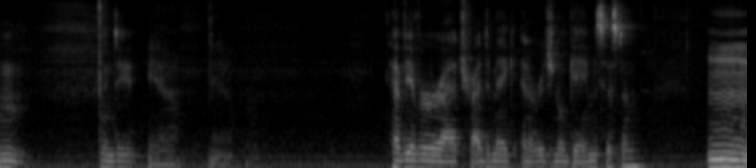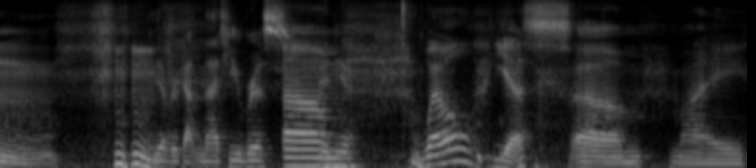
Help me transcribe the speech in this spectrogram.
mm. indeed yeah, yeah. have you ever uh, tried to make an original game system Mm. have you ever gotten that hubris um, well, yes. Um, my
